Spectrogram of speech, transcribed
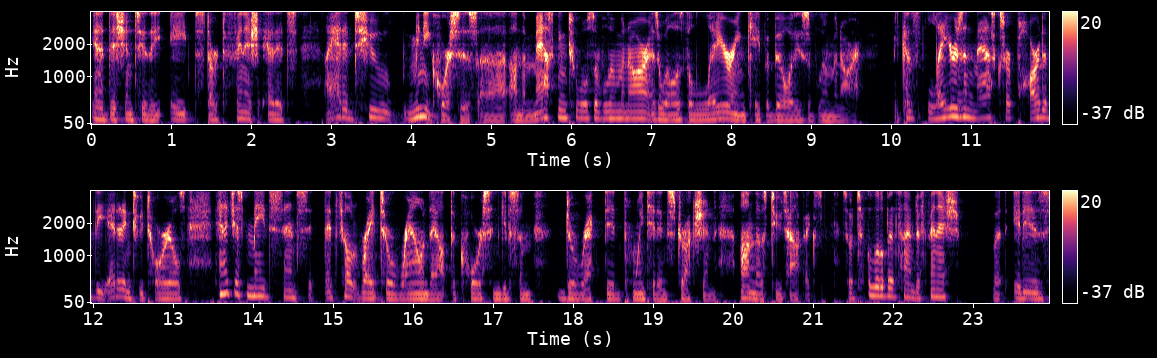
in addition to the eight start to finish edits. I added two mini courses uh, on the masking tools of Luminar as well as the layering capabilities of Luminar. Because layers and masks are part of the editing tutorials, and it just made sense. It, it felt right to round out the course and give some directed, pointed instruction on those two topics. So it took a little bit of time to finish, but it is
